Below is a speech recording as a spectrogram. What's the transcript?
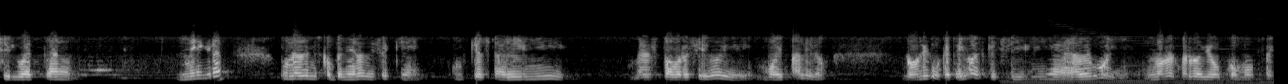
silueta negra. Una de mis compañeras dice que, que está ahí desfavorecido y muy pálido. Lo único que tengo es que sí algo y no recuerdo yo cómo fue.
